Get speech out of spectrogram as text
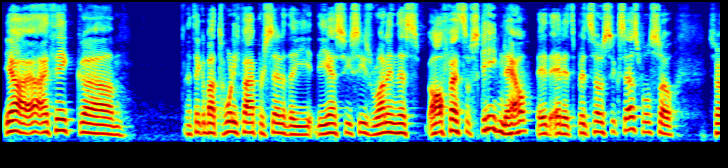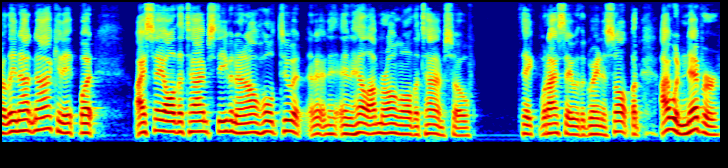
yeah, I think um, I think about twenty five percent of the the SEC's running this offensive scheme now, it, and it's been so successful. So certainly not knocking it, but I say all the time, Steven, and I'll hold to it. And, and, and, hell, I'm wrong all the time. So take what I say with a grain of salt. But I would never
